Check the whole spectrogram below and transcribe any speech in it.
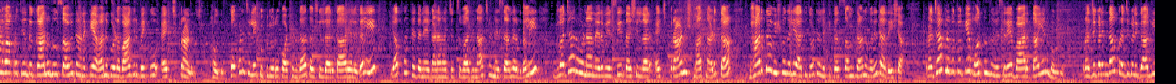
ಮಾಡುವ ಪ್ರತಿಯೊಂದು ಕಾನೂನು ಸಂವಿಧಾನಕ್ಕೆ ಅನುಗುಣವಾಗಿರಬೇಕು ಎಚ್ ಪ್ರಾಣೇಶ್. ಹೌದು, ಕೊಪ್ಪಳ ಜಿಲ್ಲೆ ಕುಕನೂರು ಪಟ್ಟಣದ ತಹಶೀಲ್ದಾರ್ ಕಾರ್ಯಾಲಯದಲ್ಲಿ ಎಪ್ಪತ್ತೈದನೇ ಗಣರಾಜ್ಯೋತ್ಸವ ದಿನಾಚರಣೆ ಸಂದರ್ಭದಲ್ಲಿ ಧ್ವಜಾರೋಹಣ ನೆರವೇರಿಸಿ ತಹಶೀಲ್ದಾರ್ ಎಚ್ ಪ್ರಾಣೇಶ್ ಮಾತನಾಡುತ್ತಾ, ಭಾರತ ವಿಶ್ವದಲ್ಲಿ ಅತಿ ದೊಡ್ಡ ಲಿಖಿತ ಸಂವಿಧಾನ ಹೊಂದಿದ ದೇಶ. ಪ್ರಜಾಪ್ರಭುತ್ವಕ್ಕೆ ಮತ್ತೊಂದು ಹೆಸರೇ ಭಾರತ ಎನ್ನಬಹುದು ಪ್ರಜೆಗಳಿಂದ ಪ್ರಜೆಗಳಿಗಾಗಿ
